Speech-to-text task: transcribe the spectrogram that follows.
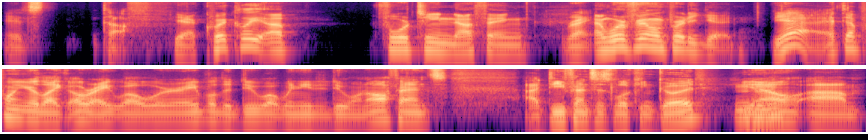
it's tough. yeah, quickly up fourteen nothing, Right. and we're feeling pretty good. yeah, at that point you're like, all right, well, we're able to do what we need to do on offense. Uh, defense is looking good. You Mhm. know, um,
